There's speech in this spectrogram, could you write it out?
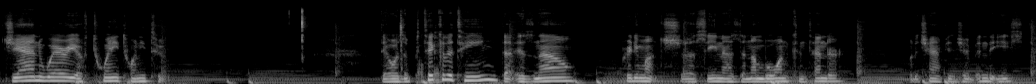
January of 2022. There was a particular team that is now pretty much uh, seen as the number one contender for the championship in the East,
